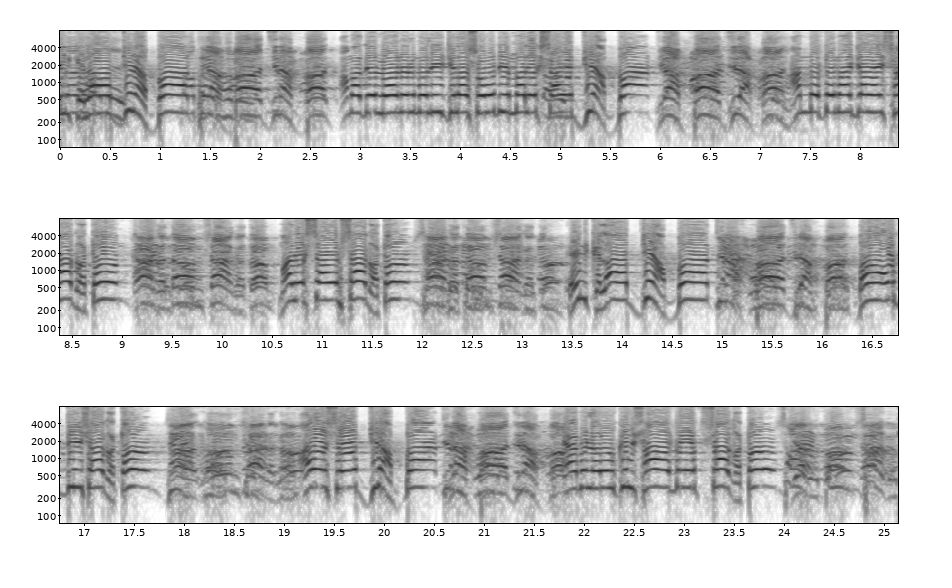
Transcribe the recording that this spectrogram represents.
ইনকিলাব জিন্দাবাদ। জিন্দাবাদ জিন্দাবাদ আমাদের নয়নমণি জেলা সভাপতি মালিক সাহেব জিন্দাবাদ জিন্দাবাদ জিন্দাবাদ আমরা তোমায় জানাই স্বাগতম। স্বাগতম স্বাগতম। মালিক সাহেব স্বাগতম। স্বাগতম স্বাগতম। ইনকিলাব জিন্দাবাদ জিন্দাবাদ জিন্দাবাদ বাহাউদ্দিন স্বাগতম। স্বাগতম। স্বাগতম জিন্দাবাদ জিন্দাবাদ জিন্দাবাদ ক্যাবিনেট উকিল সাদত স্বাগতম। স্বাগতম স্বাগতম।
